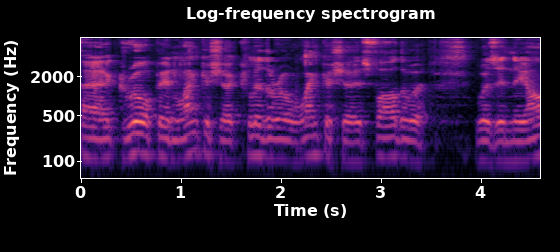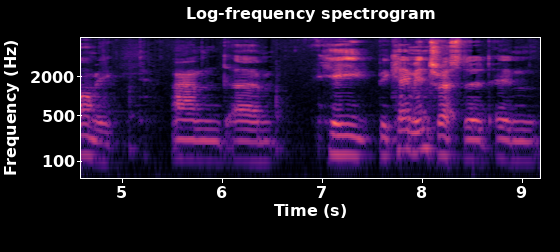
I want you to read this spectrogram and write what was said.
uh, grew up in Lancashire, Clitheroe, Lancashire. His father was in the army, and um, he became interested in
